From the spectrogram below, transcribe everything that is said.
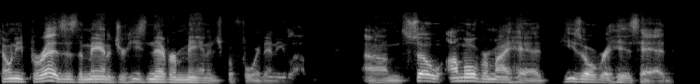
Tony Perez is the manager. He's never managed before at any level. Um, so I'm over my head. He's over his head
